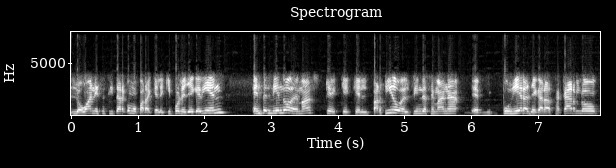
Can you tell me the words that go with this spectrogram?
lo va a necesitar como para que el equipo le llegue bien, entendiendo además que, que, el partido del fin de semana pudiera llegar a sacarlo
